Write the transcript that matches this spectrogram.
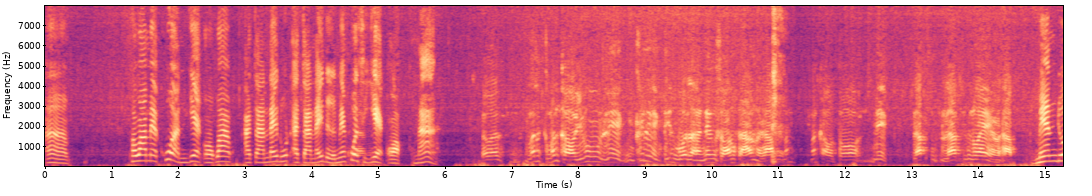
เอ่อเพราะว่าแม่ครัวนี่แยกออกว่าอาจารย์ได้รุดอาจารย์ได้เดินแม่ครัวสิแยกออกนะแต่ว่ามันมันเข่าอยู่เลขคือเลขติดบนอะหนึ่งสองสามนะครับ มันมันเข่าตัวเลขรักรักน้อยนะครับ แมนอยู่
